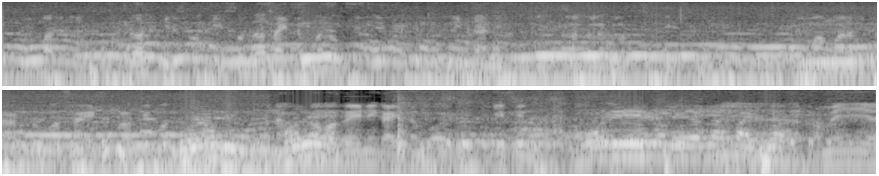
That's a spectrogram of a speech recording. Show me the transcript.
એકમાં દસ એકસો દસ આઈટમ બનાવું છું. ઈંડાની અલગ અલગ અલગ એમાં અમારા સ્ટાર્ટરમાં છે અને હંગામા કરીને આઈટમ એ ફેમસ અમે જે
